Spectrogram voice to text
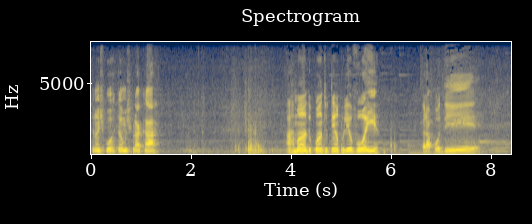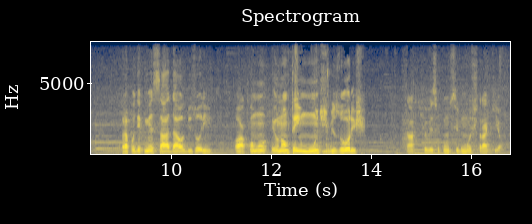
transportamos pra cá. Armando, quanto tempo levou aí pra poder... Pra poder começar a dar os besourinhos? Ó, como eu não tenho muitos besouros, tá? Deixa eu ver se eu consigo mostrar aqui, ó.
